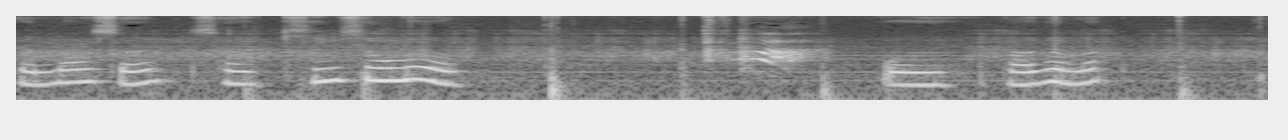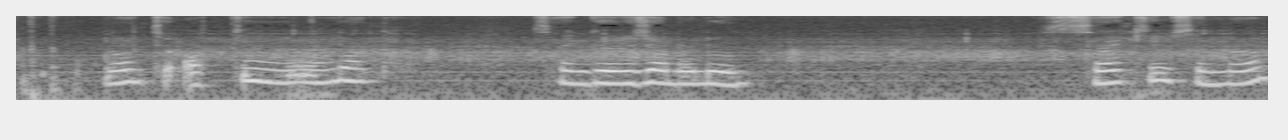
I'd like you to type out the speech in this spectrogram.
Sen lan sen. Sen kimsin oğlum? Oy ne yapıyorsun lan? Lan te attı ulan. Sen göreceksin oğlum. Sen kimsin lan?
